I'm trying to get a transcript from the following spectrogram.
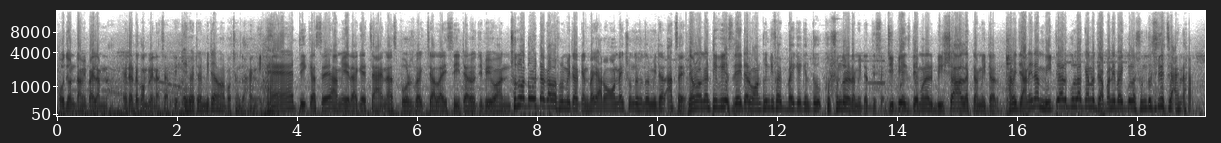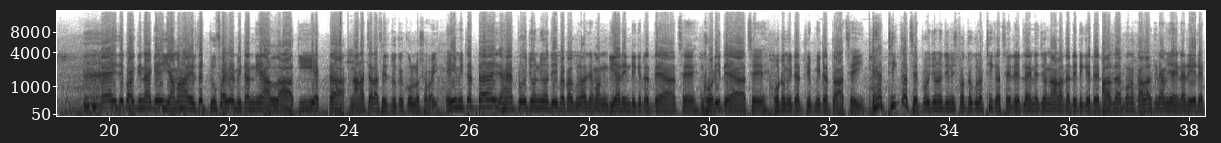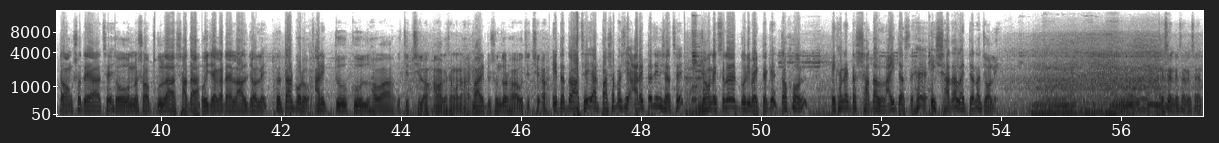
ওজনটা আমি পাইলাম না। এটা একটা কমপ্লেন আছে আর কি এই বাইকটার মিটার আমার পছন্দ হয়নি। হ্যাঁ ঠিক আছে। আমি এর আগে চায়না স্পোর্টস বাইক চালাইছি তেরো জিবি ওয়ান শুধুমাত্র ওইটা কালারফুল মিটার কেন ভাই? আরও অনেক সুন্দর সুন্দর মিটার আছে। যেমন ওখানে TVS Raider one twenty five বাইকে কিন্তু খুব সুন্দর একটা মিটার দিছে। জিপিএক্স ডেমনের বিশাল একটা মিটার আমি জানি না মিটারগুলা কেন জাপানি বাইকগুলা সুন্দর দিতে চায় না। এই যে কয়েকদিন আগে ইয়ামাহা এফজেড টু ফাইভ এর মিটার নিয়ে আল্লাহ, কি একটা নানাচারা ফেসবুকে করল সবাই। এই মিটারটায় হ্যাঁ প্রয়োজনীয় যে ব্যাপারগুলো, যেমন গিয়ার ইন্ডিকেটর দেয়া আছে, ঘড়ি দেয়া আছে ওডোমিটার ট্রিপ মিটার তো আছেই। হ্যাঁ ঠিক আছে, প্রয়োজনীয় জিনিসপত্রগুলো ঠিক আছে। রেড লাইনের জন্য আলাদা ডেডিকেটেড আলাদা কোনো কালার কিনে আমি জানি না। রেড একটা অংশ দেয়া আছে। তো অন্য সবগুলা সাদা, ওই জায়গাটায় লাল জলে। তো তারপরও আরেকটু কুল হওয়া উচিত ছিল, আমার কাছে মনে হয়, বা একটু সুন্দর হওয়া উচিত ছিল। এটা তো আছেই, আর পাশাপাশি আরেকটা জিনিস আছে, যখন এক্সেলারেট করি বাইকটাকে, তখন এখানে একটা সাদা লাইট আছে হ্যাঁ? এই সাদা লাইটটা না জ্বলে। দেখছেন দেখছেন দেখছেন?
